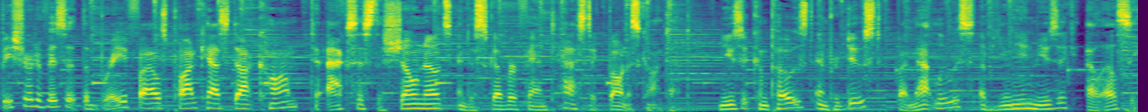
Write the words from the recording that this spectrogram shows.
Be sure to visit thebravefilespodcast.com to access the show notes and discover fantastic bonus content. Music composed and produced by Matt Lewis of Union Music, LLC.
